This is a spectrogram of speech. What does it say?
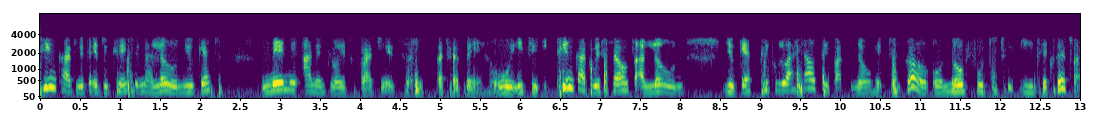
tinkered with education alone, you get many unemployed graduates that are there. Or if you tinkered with health alone, you get people who are healthy but nowhere to go or no food to eat, etc. So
